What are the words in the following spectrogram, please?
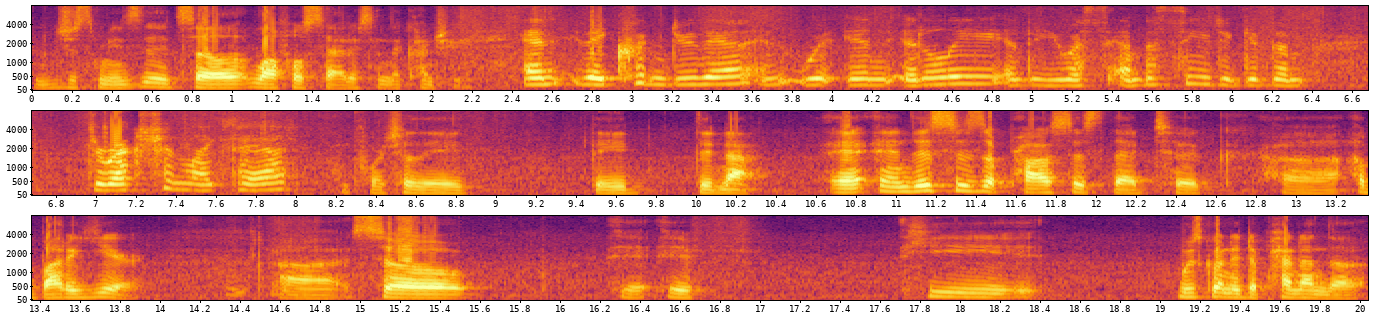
It just means it's a lawful status in the country. And they couldn't do that in, in Italy, in the U.S. Embassy, to give them direction like that? Unfortunately, they did not. And, and this is a process that took uh, about a year. Uh, so if he was going to depend on the,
